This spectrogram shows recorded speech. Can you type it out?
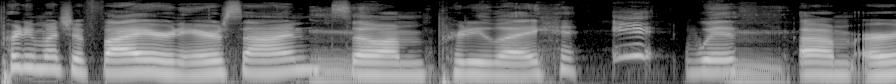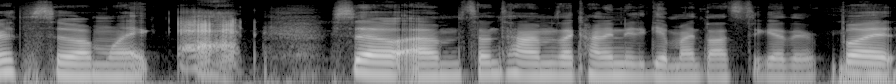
pretty much a fire and air sign, Mm. so I'm pretty like eh, with Mm. um Earth. So I'm like, eh. so um sometimes I kind of need to get my thoughts together, but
